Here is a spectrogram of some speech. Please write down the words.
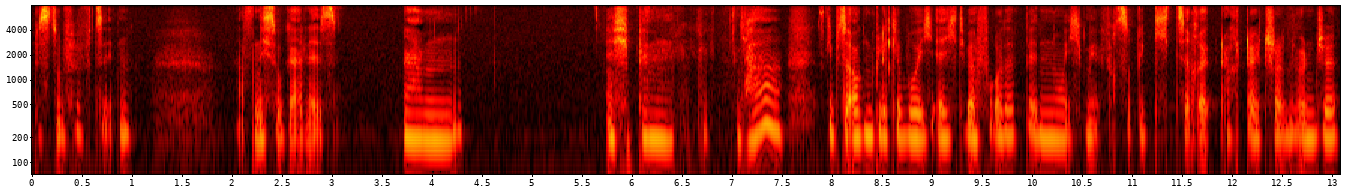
bis zum 15. Was nicht so geil ist. Ähm, ich bin ja, es gibt so Augenblicke, wo ich echt überfordert bin, wo ich mir einfach so wirklich zurück nach Deutschland wünsche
